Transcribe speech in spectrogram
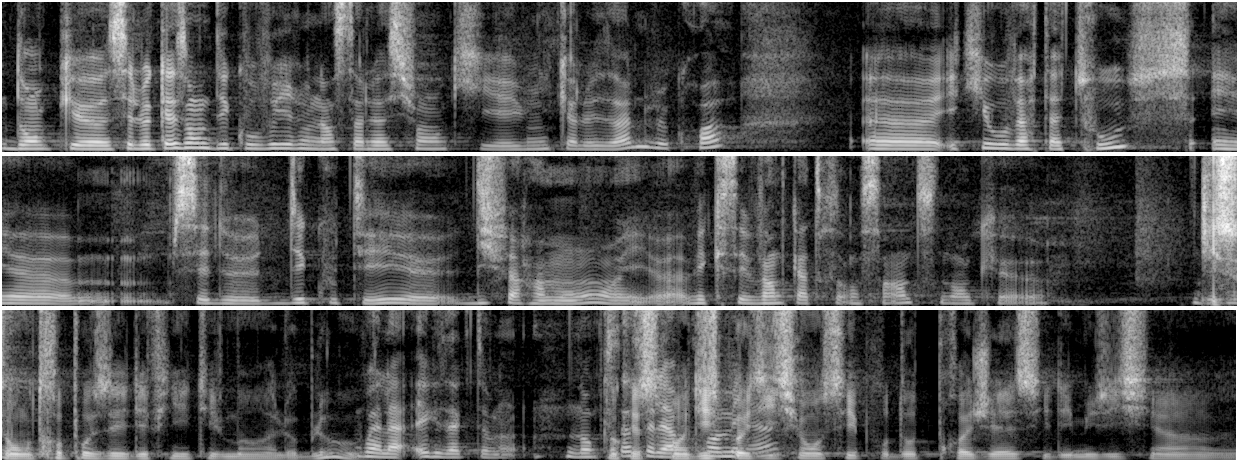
donc, euh, c'est l'occasion de découvrir une installation qui est unique à Lausanne, je crois, et qui est ouverte à tous. Et c'est d'écouter différemment, et, avec ces 24 enceintes. Donc, qui sont proposés définitivement à l'Oblo. Voilà, exactement. Donc, Donc ça, elles la en première. disposition aussi pour d'autres projets si des musiciens euh,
